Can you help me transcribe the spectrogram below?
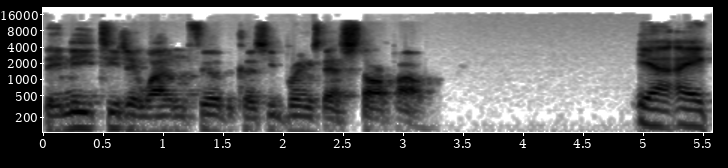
They need TJ Watt on the field because he brings that star power. Yeah, I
